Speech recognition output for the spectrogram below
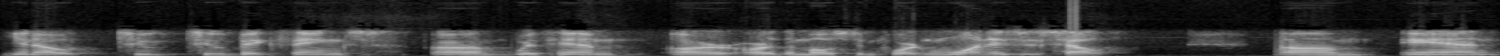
you know two two big things um, with him are are the most important. One is his health, um, and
